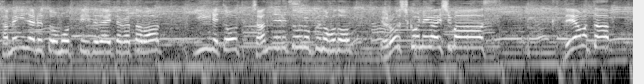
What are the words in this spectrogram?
ためになると思っていただいた方はいいねとチャンネル登録のほどよろしくお願いします。ではまた。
